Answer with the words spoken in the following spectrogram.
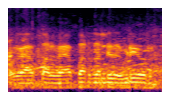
ವ್ಯಾಪಾರ. ವ್ಯಾಪಾರದಲ್ಲಿ ಬಿಡಿ ಅವರು.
